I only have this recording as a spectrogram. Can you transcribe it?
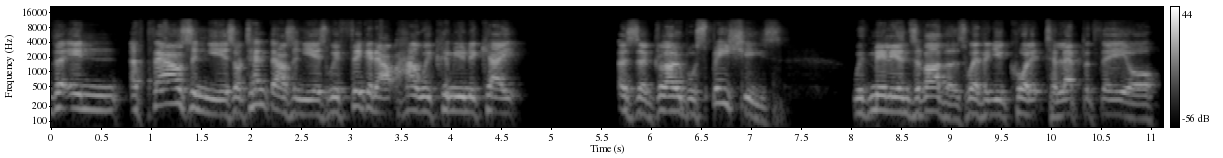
that in a thousand years or 10,000 years, we've figured out how we communicate as a global species with millions of others, whether you call it telepathy or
